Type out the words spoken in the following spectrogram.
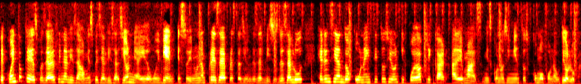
Te cuento que después de haber finalizado mi especialización me ha ido muy bien. Estoy en una empresa de prestación de servicios de salud, gerenciando una institución y puedo aplicar además mis conocimientos como fonoaudióloga.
